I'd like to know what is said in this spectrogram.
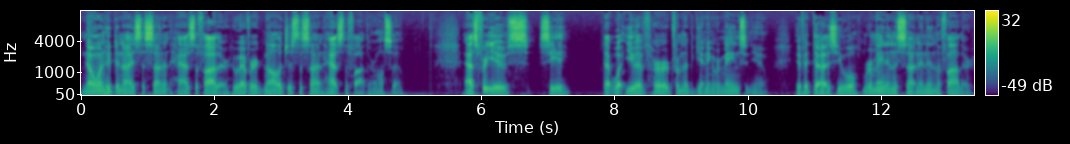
No one who denies the Son has the Father. Whoever acknowledges the Son has the Father also. As for you, see that what you have heard from the beginning remains in you. If it does, you will remain in the Son and in the Father.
